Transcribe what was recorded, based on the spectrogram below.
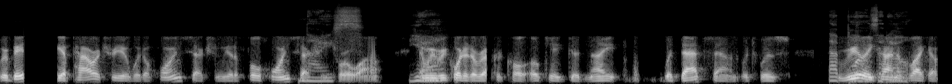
we are basically a power trio with a horn section. We had a full horn section Nice. for a while, Yeah. and we recorded a record called "Okay Good Night" with that sound, which was That really kind of like a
